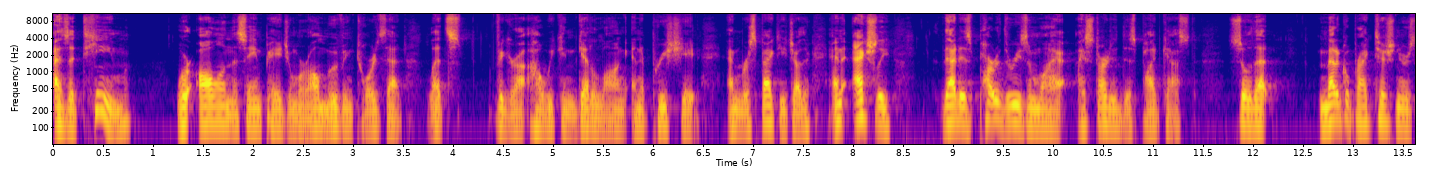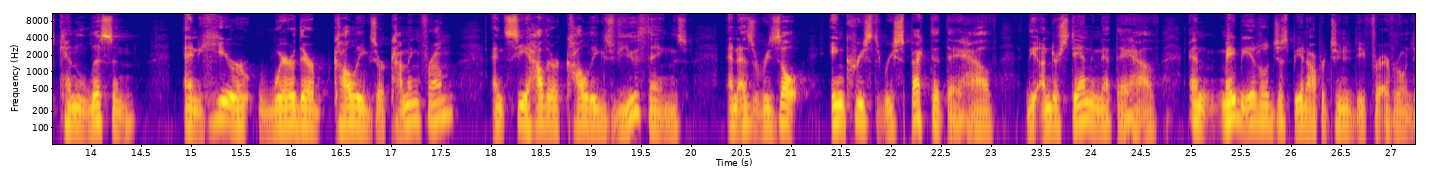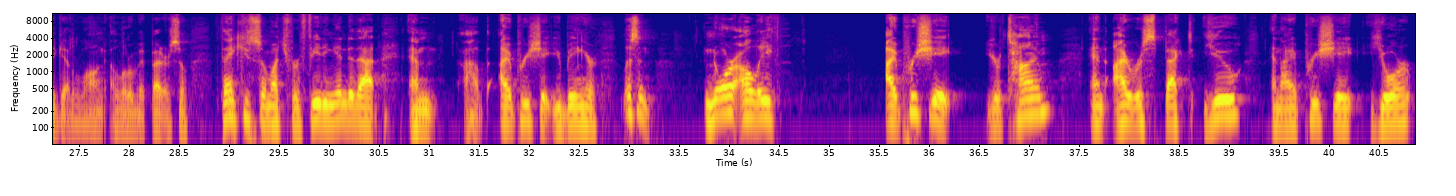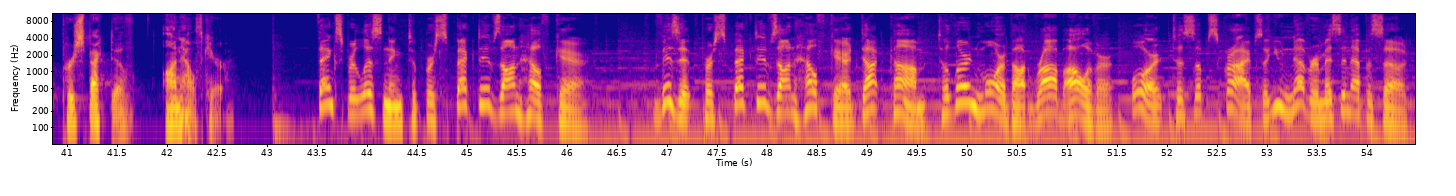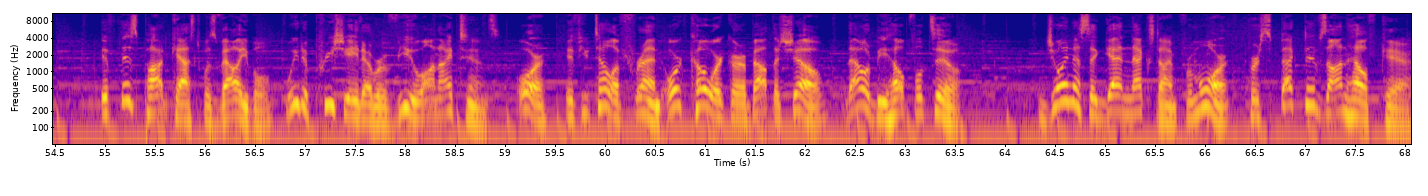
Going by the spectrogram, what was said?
as a team, we're all on the same page and we're all moving towards that. Let's figure out how we can get along and appreciate and respect each other. And actually, that is part of the reason why I started this podcast so that medical practitioners can listen and hear where their colleagues are coming from and see how their colleagues view things. And as a result, increase the respect that they have, the understanding that they have, and maybe it'll just be an opportunity for everyone to get along a little bit better. So, thank you so much for feeding into that. And uh, I appreciate you being here. Listen, Noor Ali, I appreciate your time and I respect you and I appreciate your perspective on healthcare. Thanks for listening to Perspectives on Healthcare. Visit perspectivesonhealthcare.com to learn more about Rob Oliver or to subscribe so you never miss an episode. If this podcast was valuable, we'd appreciate a review on iTunes. Or if you tell a friend or coworker about the show, that would be helpful too. Join us again next time for more Perspectives on Healthcare.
